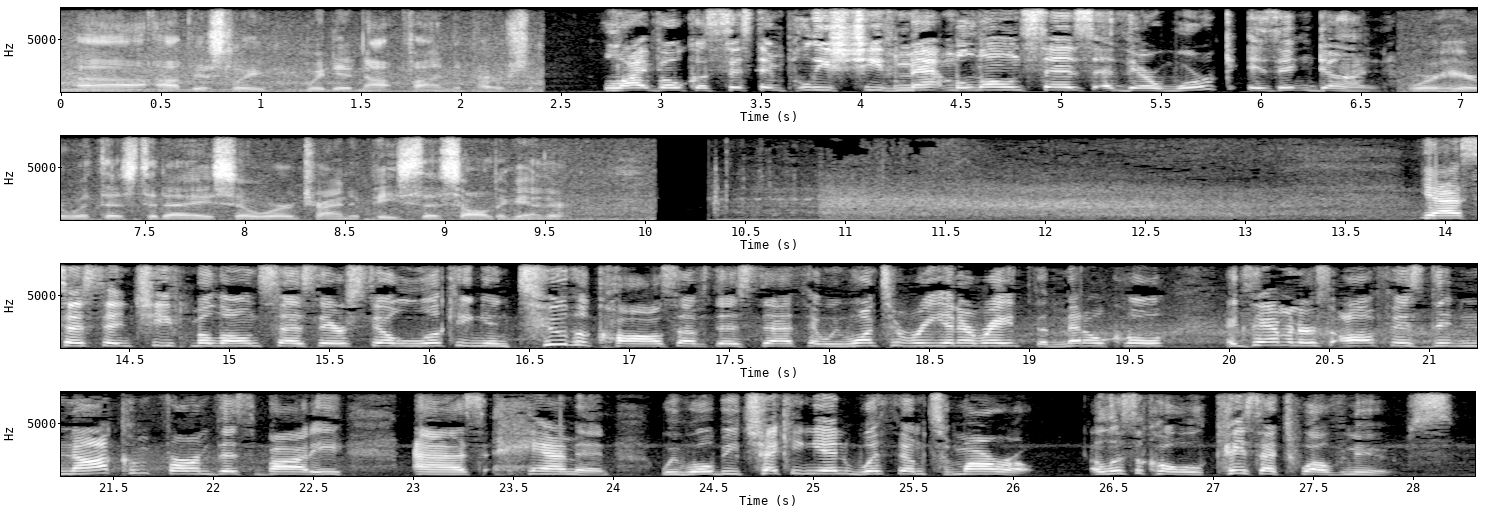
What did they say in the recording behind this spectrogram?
Uh, obviously, we did not find the person. Live Oak Assistant Police Chief Matt Malone says their work isn't done. We're here with this today, so we're trying to piece this all together. Yeah, Assistant Chief Malone says they're still looking into the cause of this death. And we want to reiterate the medical examiner's office did not confirm this body as Hammond. We will be checking in with them tomorrow. Alyssa Cole, KSAT 12 News.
